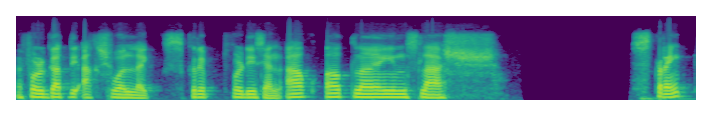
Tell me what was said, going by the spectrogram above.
I forgot the actual like script for this yan. Out, outline slash strength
